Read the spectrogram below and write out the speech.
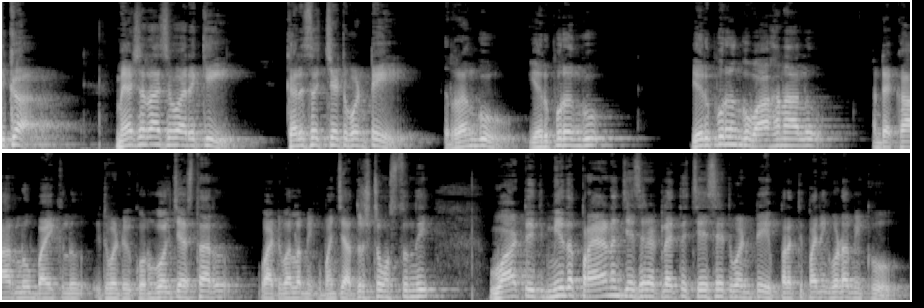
ఇక మేషరాశి వారికి కలిసి వచ్చేటువంటి రంగు ఎరుపు రంగు ఎరుపు రంగు వాహనాలు అంటే కార్లు బైకులు ఇటువంటివి కొనుగోలు చేస్తారు. వాటి వల్ల మీకు మంచి అదృష్టం వస్తుంది. వాటి మీద ప్రయాణం చేసేటట్లయితే చేసేటువంటి ప్రతి పని కూడా మీకు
